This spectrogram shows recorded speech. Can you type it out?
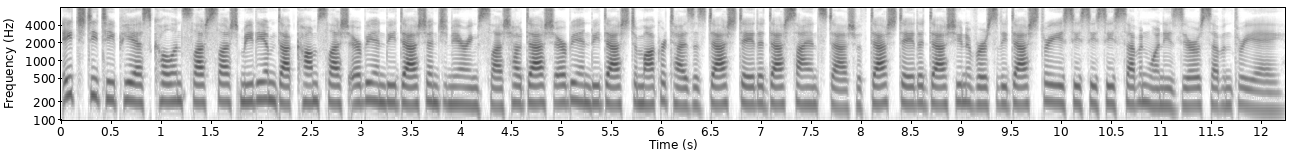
https colon slash slash medium.com slash airbnb dash engineering slash how dash airbnb dash democratizes dash data dash science dash with dash data dash university dash 3 eccc 71e073a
